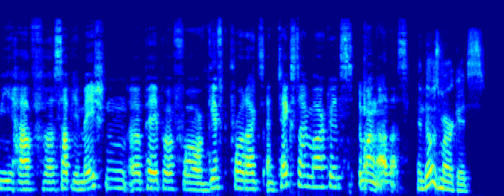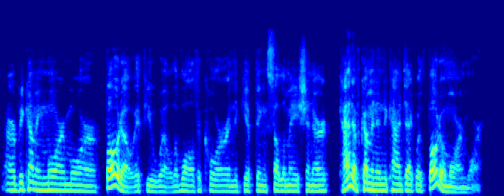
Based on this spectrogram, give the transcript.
We have uh, sublimation uh, paper for gift products and textile markets, among others. And those markets are becoming more and more photo, if you will. The wall decor and the gifting sublimation are kind of coming into contact with photo more and more.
